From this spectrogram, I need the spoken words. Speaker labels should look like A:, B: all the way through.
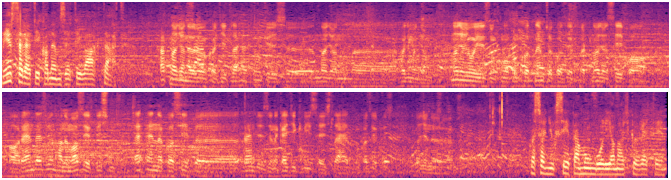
A: Miért szeretik a Nemzeti Vágtát?
B: Hát nagyon örülök, hogy itt lehetünk, és nagyon, hogy mondjam, nagyon jól érzünk magunkat, nem csak azért, mert nagyon szép a, a rendezvény, hanem azért is, e, ennek a szép rendezvénynek egyik része is lehetünk, azért is nagyon örülök.
A: Köszönjük szépen Mongólia nagykövetén.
